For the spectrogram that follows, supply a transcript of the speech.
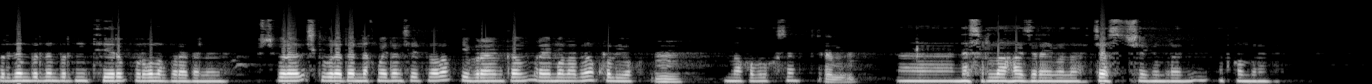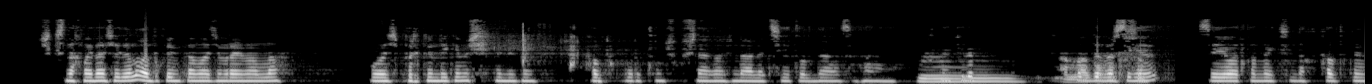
Birdan birdan birini terib urg'uliq birodarlar. Uch birodar ikki birodar naq maydon shaytonlar ibrohim kam rahimulloh bilan qo'li yo'q. Alloh qabul qilsin? Amin. Nasrulloh hoji rahimulloh jas tushagan birodar aytgan birodar. Shu kishi naq maydon shaytonlar abduqiyim kam hojim rahimulloh bir kunlik emish ikki kunlik ham qalpoqlari tumsh qushlarga shunday holat shaytonda kelib xuddi birsiga sevayotgandek shundoq qaltiqdan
